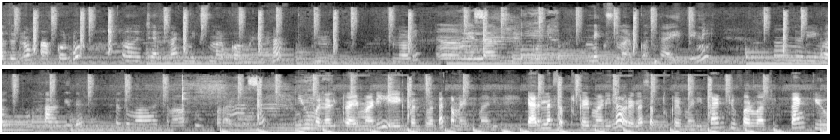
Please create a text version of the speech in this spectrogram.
ಅದನ್ನು ಹಾಕ್ಕೊಂಡು ಚೆನ್ನಾಗಿ ಮಿಕ್ಸ್ ಮಾಡ್ಕೊಂಬಿಡೋಣ. ನೋಡಿ ಎಲ್ಲ ಸೇರಿಕೊಂಡು ಮಿಕ್ಸ್ ಮಾಡ್ಕೊತಾ ಇದ್ದೀನಿ. ನೋಡಿ ಇವಾಗ ಆಗಿದೆ ತುಂಬ ಚೆನ್ನಾಗಿ ಸೂಪರ್ ಆಗಿರುತ್ತೆ. ನೀವು ಮನೇಲಿ ಟ್ರೈ ಮಾಡಿ ಹೇಗೆ ಬಂತು ಅಂತ ಕಮೆಂಟ್ ಮಾಡಿ. ಯಾರೆಲ್ಲ ಸಬ್ಸ್ಕ್ರೈಬ್ ಮಾಡಿಲ್ಲ, ಅವರೆಲ್ಲ ಸಬ್ಸ್ಕ್ರೈಬ್ ಮಾಡಿ. Thank you for watching thank you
